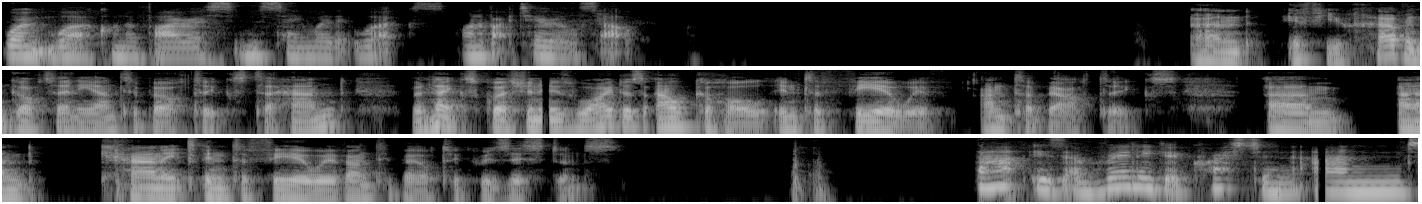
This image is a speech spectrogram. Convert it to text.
won't work on a virus in the same way that it works on a bacterial cell. And if you haven't got any antibiotics to hand, the next question is why does alcohol interfere with antibiotics? Um, and can it interfere with antibiotic resistance? That is a really good question. And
